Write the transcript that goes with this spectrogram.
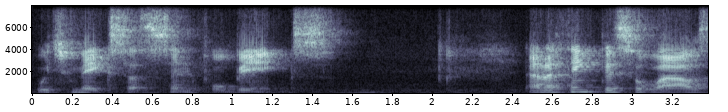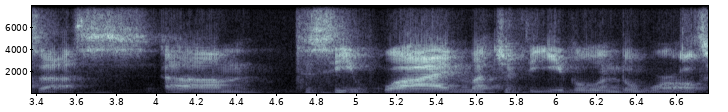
which makes us sinful beings. And I think this allows us um, to see why much of the evil in the world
